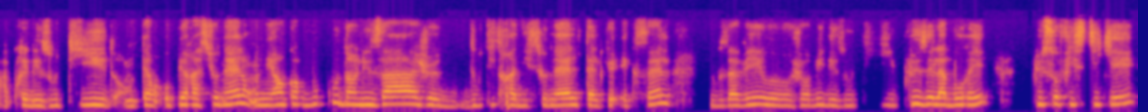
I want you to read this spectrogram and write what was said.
Après, les outils en termes opérationnels, on est encore beaucoup dans l'usage d'outils traditionnels tels que Excel. Vous avez aujourd'hui des outils plus élaborés, plus sophistiqués,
